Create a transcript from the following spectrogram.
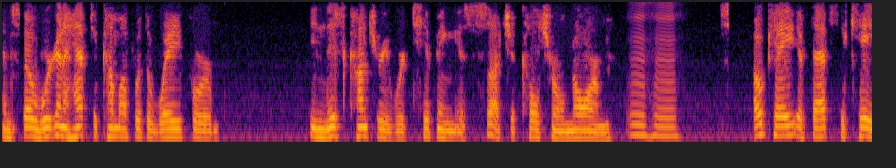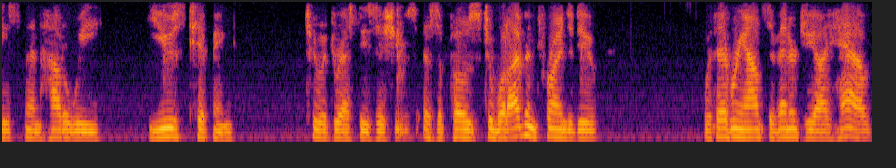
and so we're going to have to come up with a way for in this country where tipping is such a cultural norm. Mm-hmm. Okay, if that's the case, then how do we use tipping to address these issues, as opposed to what I've been trying to do with every ounce of energy I have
